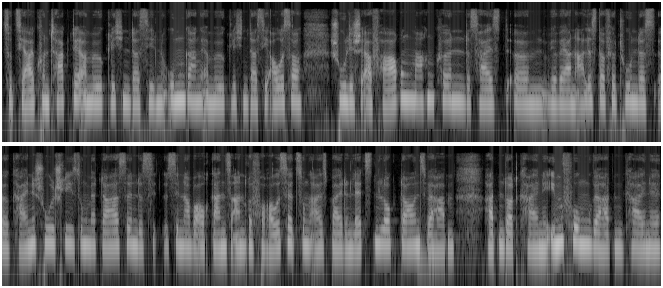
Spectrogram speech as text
Sozialkontakte ermöglichen, dass sie einen Umgang ermöglichen, dass sie außerschulische Erfahrungen machen können. Das heißt, ähm, wir werden alles dafür tun, dass äh, keine Schulschließungen mehr da sind. Das sind aber auch ganz andere Voraussetzungen als bei den letzten Lockdowns. Wir haben, hatten dort keine Impfungen, wir hatten keine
